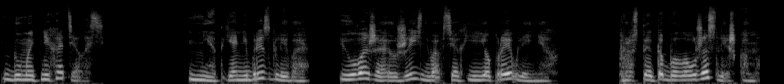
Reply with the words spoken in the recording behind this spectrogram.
думать не хотелось. Нет, я не брезгливая и уважаю жизнь во всех ее проявлениях. Просто это было уже слишком.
